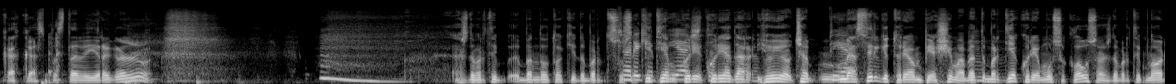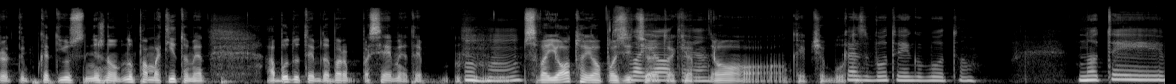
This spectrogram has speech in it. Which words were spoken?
ka, kas pas tave yra gražu? Aš dabar taip bandau tokį dabar susakyti tiem, kurie, kurie dar, jo, jo, čia Piešti. mes irgi turėjom piešimą, bet dabar tie, kurie mūsų klauso, aš dabar taip noriu, taip, kad jūs, nežinau, nu, pamatytumėt, abu du taip dabar pasėmė, taip, mhm. svajotojo pozicijoje tokio, o kaip čia būtų. Kas būtų, jeigu būtų? Nu tai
